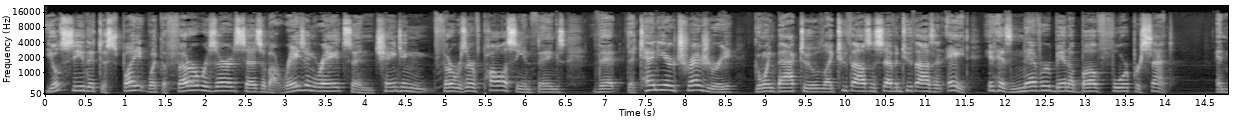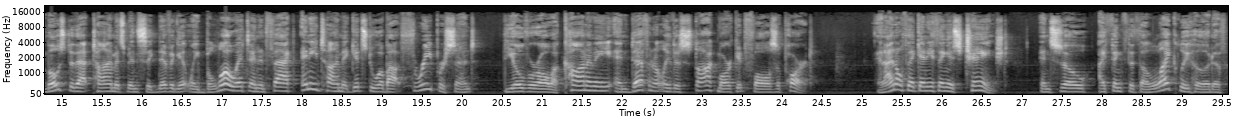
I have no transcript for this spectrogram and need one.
you'll see that despite what the Federal Reserve says about raising rates and changing Federal Reserve policy and things, that the 10 year Treasury going back to like 2007, 2008, it has never been above 4%. And most of that time it's been significantly below it. And in fact, anytime it gets to about 3%, the overall economy and definitely the stock market falls apart. And I don't think anything has changed. And so I think that the likelihood of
